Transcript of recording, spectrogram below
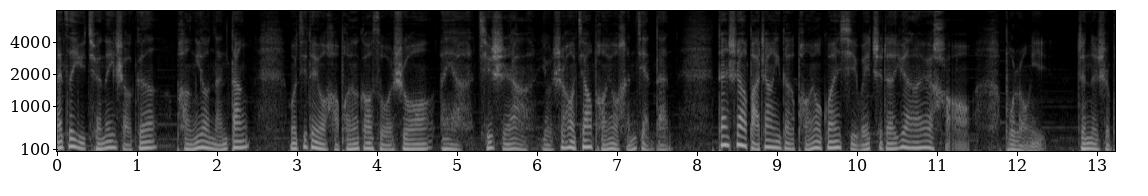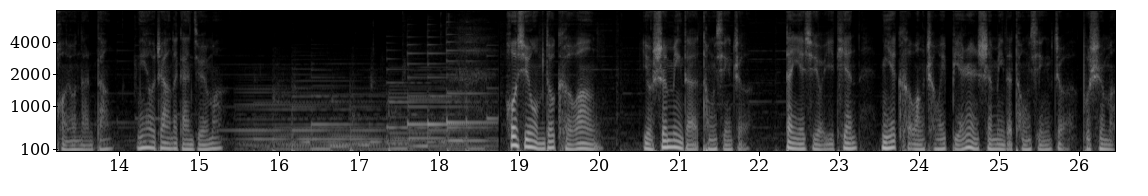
来自羽泉的一首歌《朋友难当》，我记得有好朋友告诉我说：“哎呀，其实啊，有时候交朋友很简单，但是要把这样一个朋友关系维持得越来越好不容易，真的是朋友难当。”你有这样的感觉吗？或许我们都渴望有生命的同行者，但也许有一天你也渴望成为别人生命的同行者，不是吗？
